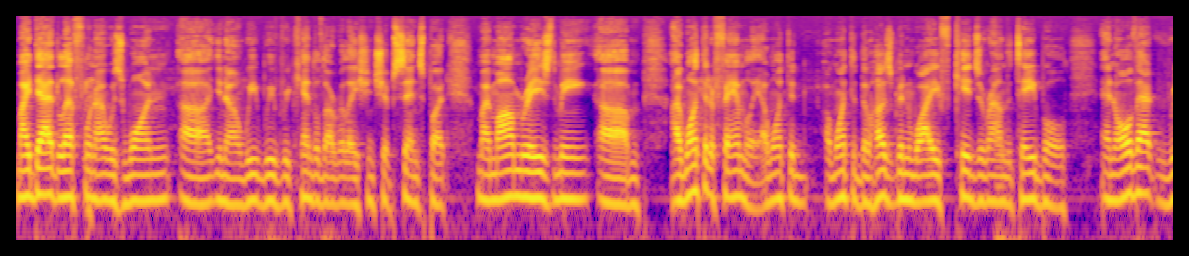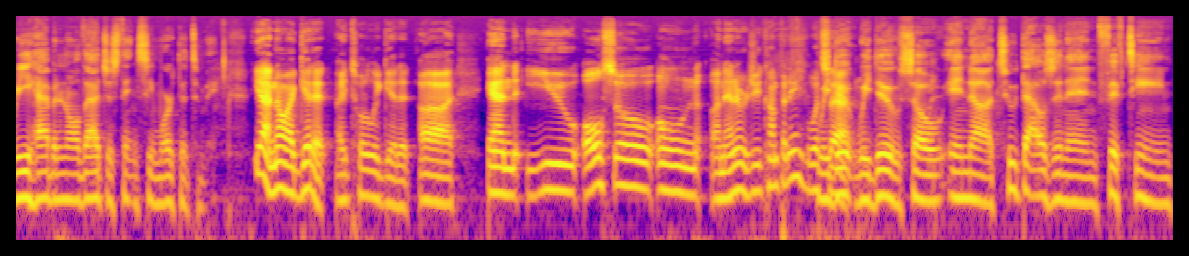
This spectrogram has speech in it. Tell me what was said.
my dad left when I was one. Uh, you know, we we've rekindled our relationship since, but my mom raised me. Um, I wanted a family. I wanted I wanted the husband, wife, kids around the table, and all that rehabbing and all that just didn't seem worth it to me. Yeah, no, I get it. I totally get it. Uh, and you also own an energy company. What's we that? do, we do. So in uh, 2015,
